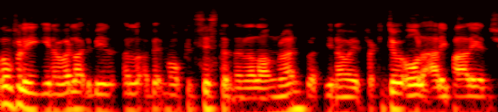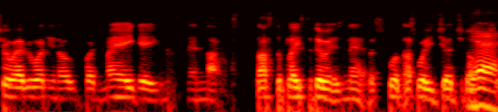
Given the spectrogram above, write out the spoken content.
hopefully, you know, I'd like to be a, a bit more consistent in the long run. But you know, if I can do it all at Ally Pally and show everyone, you know, my A game, then that's that's the place to do it, isn't it? That's what that's where you judge it. Yeah,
